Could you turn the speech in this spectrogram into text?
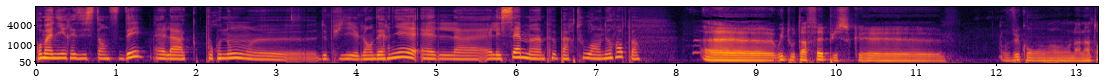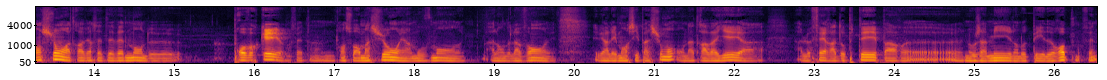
Romanie Resistance Day, elle a pour nom euh, depuis l'an dernier, elle, euh, elle essaime un peu partout en Europe. Oui, tout à fait, puisque vu qu'on a l'intention à travers cet événement de provoquer en fait une transformation et un mouvement allant de l'avant et, vers l'émancipation, on a travaillé à, le faire adopter par euh, nos amis dans d'autres pays d'Europe. En fait.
